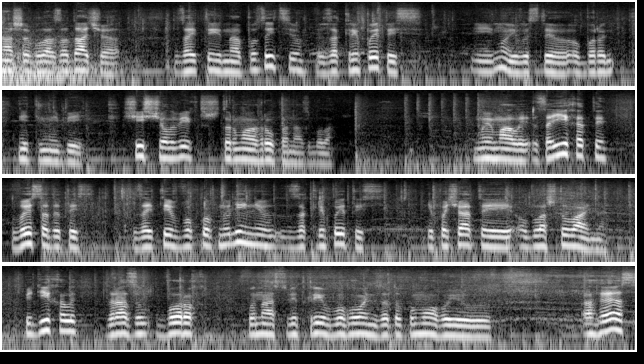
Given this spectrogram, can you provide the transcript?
Наша була задача зайти на позицію, закріпитись і, ну, і вести оборонительний бій. Шість чоловік, штурмова група у нас була. Ми мали заїхати, висадитись, зайти в окопну лінію, закріпитись і почати облаштування. Під'їхали, зразу ворог по нас відкрив вогонь за допомогою АГС,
